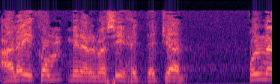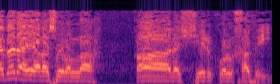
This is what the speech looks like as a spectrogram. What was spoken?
عليكم من المسيح الدجال. قلنا بلى يا رسول الله. قال الشرك الخفي.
